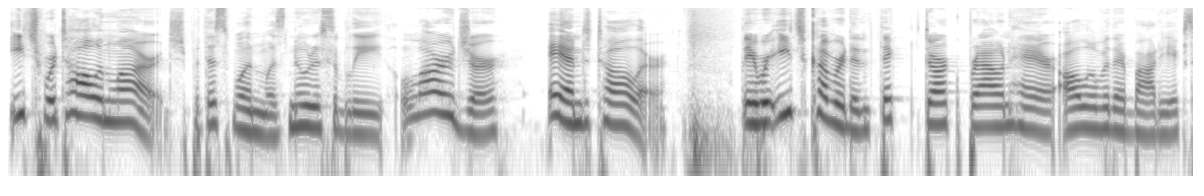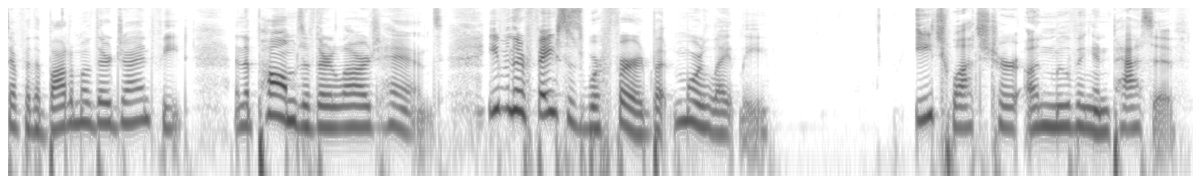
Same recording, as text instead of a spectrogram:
Each were tall and large, but this one was noticeably larger and taller. They were each covered in thick, dark brown hair all over their body, except for the bottom of their giant feet and the palms of their large hands. Even their faces were furred, but more lightly. Each watched her unmoving and passive,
